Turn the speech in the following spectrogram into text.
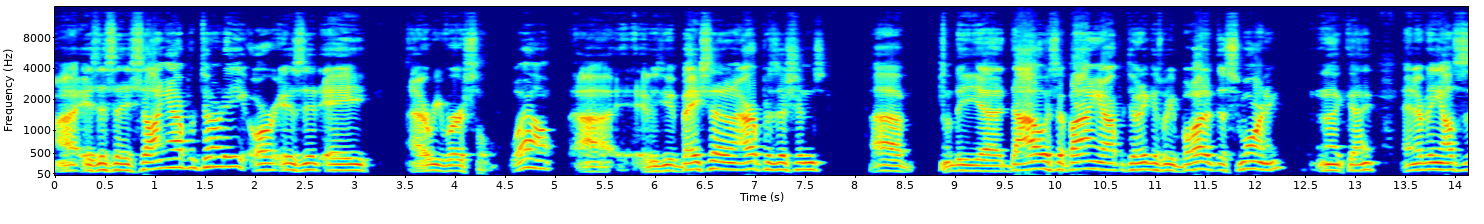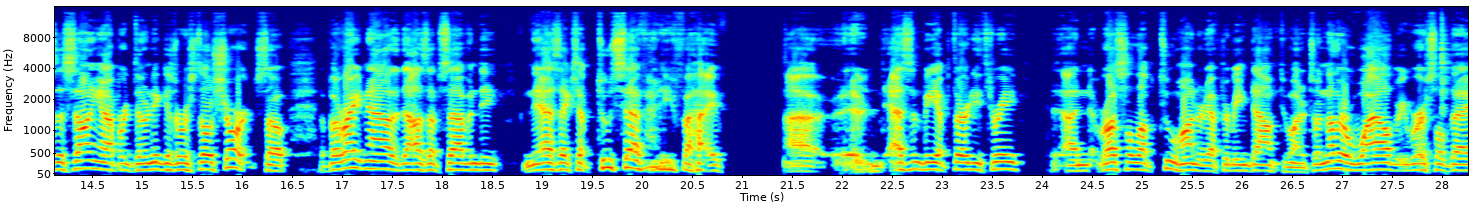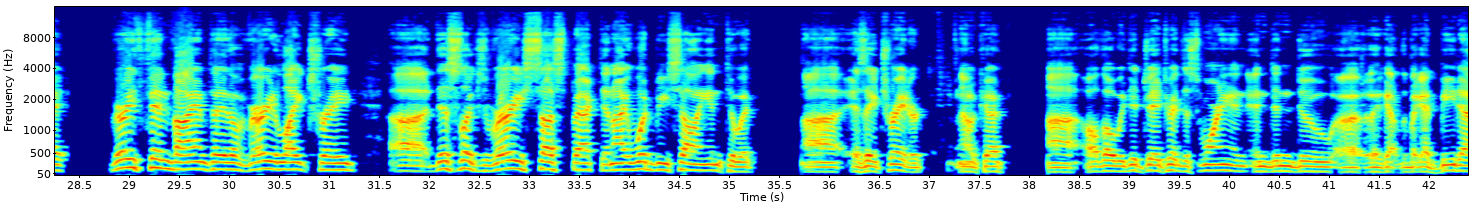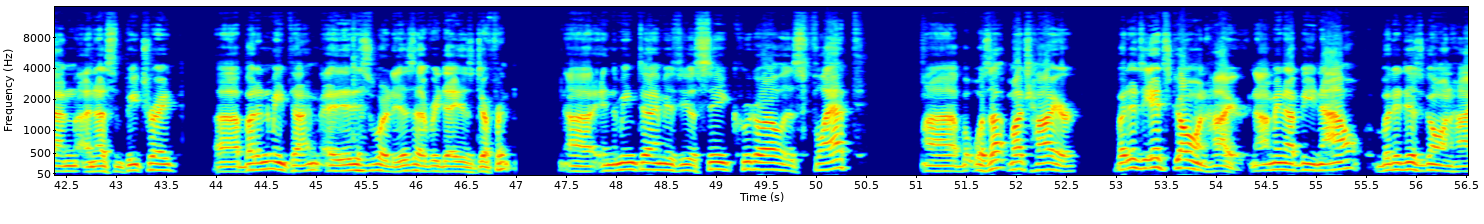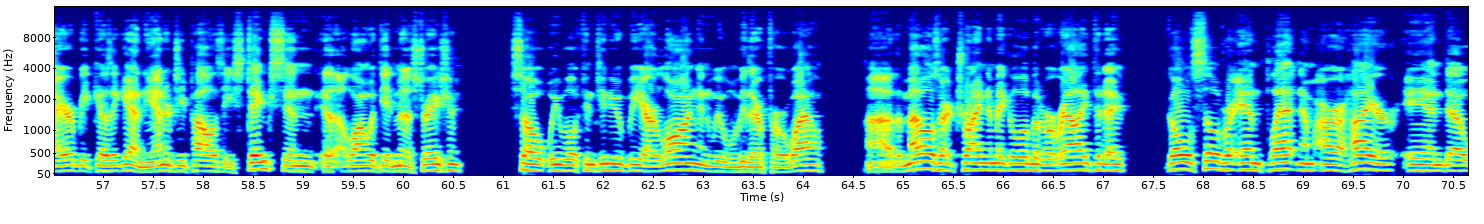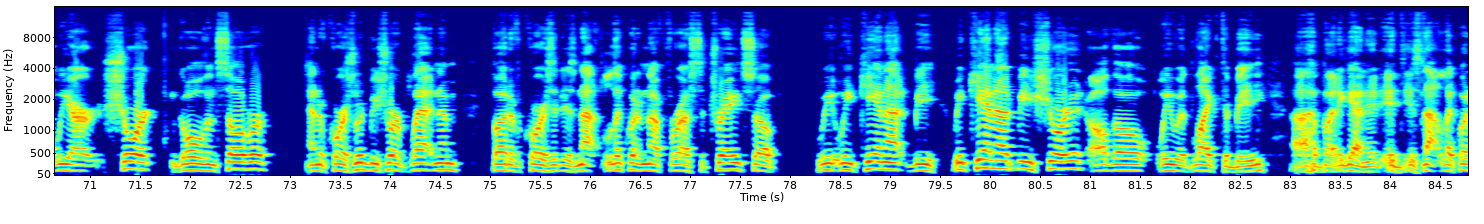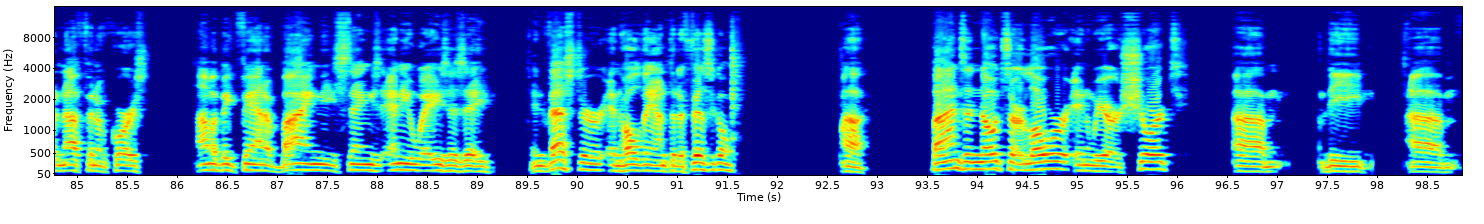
Uh, is this a selling opportunity or is it a, a reversal? Well, uh, if you base it on our positions, uh, the uh, Dow is a buying opportunity because we bought it this morning. Okay. And everything else is a selling opportunity because we're still short. So, but right now the Dow's up 70, NASDAQ's up 275, uh, S&P up 33, and Russell up 200 after being down 200. So another wild reversal day. Very thin volume today, though, very light trade. Uh, this looks very suspect, and I would be selling into it uh, as a trader. Okay. Uh, although we did J trade this morning and, and didn't do, uh, they got got beat on an S and P trade. Uh, but in the meantime, it is what it is. Every day is different. Uh, in the meantime, as you'll see, crude oil is flat, uh, but was up much higher. But it's it's going higher. Now it may not be now, but it is going higher because again, the energy policy stinks, and uh, along with the administration. So we will continue to be our long, and we will be there for a while. the metals are trying to make a little bit of a rally today gold, silver, and platinum are higher, and uh, we are short gold and silver, and of course would be short platinum, but of course it is not liquid enough for us to trade, so we, we cannot be we cannot be shorted, although we would like to be. Uh, but again, it, it, it's not liquid enough, and of course, I'm a big fan of buying these things anyways as a investor and holding on to the physical. Uh, bonds and notes are lower, and we are short. Um, the um,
